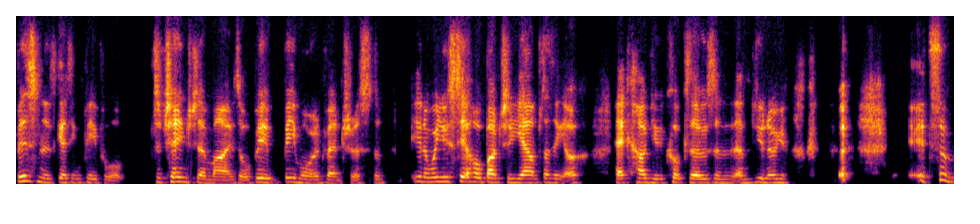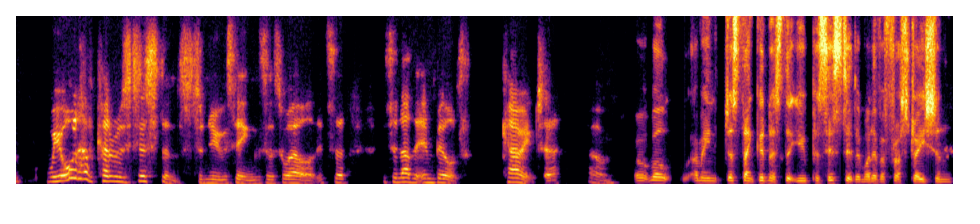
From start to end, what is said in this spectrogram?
business getting people to change their minds or be be more adventurous. And you know, when you see a whole bunch of yams, I think, oh heck, how do you cook those? And and you know, you, it's a we all have kind of resistance to new things as well. It's a it's another inbuilt character. Um, well, I mean, just thank goodness that you persisted, and whatever frustration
